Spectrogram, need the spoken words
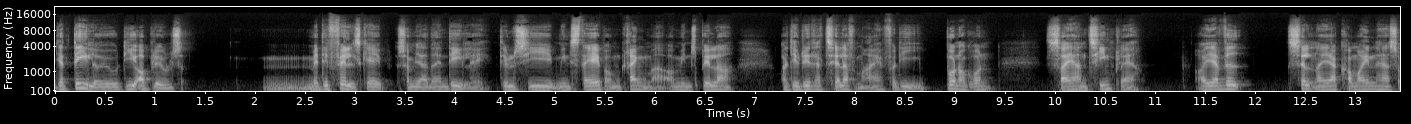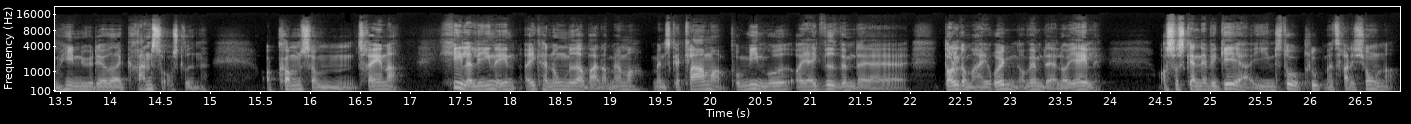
jeg deler jo de oplevelser, med det fællesskab, som jeg har været en del af. Det vil sige min stab omkring mig og mine spillere. Og det er jo det, der tæller for mig, fordi i bund og grund, så er jeg en teamplayer. Og jeg ved, selv når jeg kommer ind her som helt ny, det har været grænseoverskridende, at komme som træner helt alene ind og ikke have nogen medarbejdere med mig, men skal klare mig på min måde, og jeg ikke ved, hvem der dolker mig i ryggen, og hvem der er lojale. Og så skal navigere i en stor klub med traditioner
